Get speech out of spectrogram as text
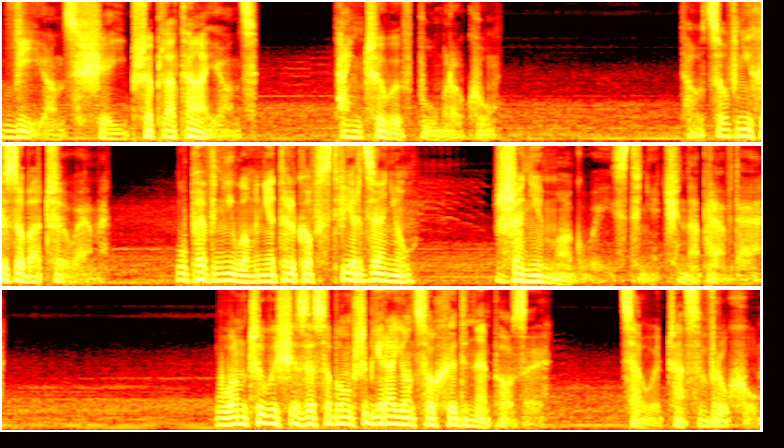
Wijąc się i przeplatając, tańczyły w półmroku. To, co w nich zobaczyłem, upewniło mnie tylko w stwierdzeniu, że nie mogły istnieć naprawdę. Łączyły się ze sobą, przybierając ohydne pozy, cały czas w ruchu,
